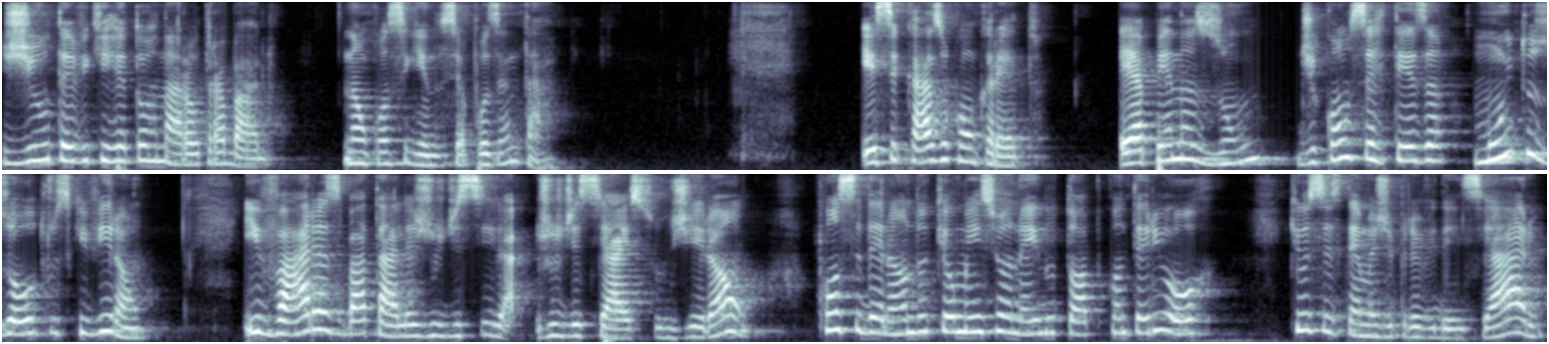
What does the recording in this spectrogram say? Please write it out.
Gil teve que retornar ao trabalho, não conseguindo se aposentar. Esse caso concreto é apenas um de, com certeza, muitos outros que virão, e várias batalhas judiciais surgirão, considerando o que eu mencionei no tópico anterior, que os sistemas de previdenciário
